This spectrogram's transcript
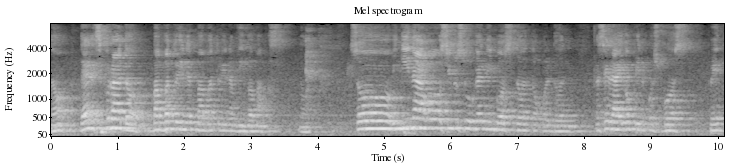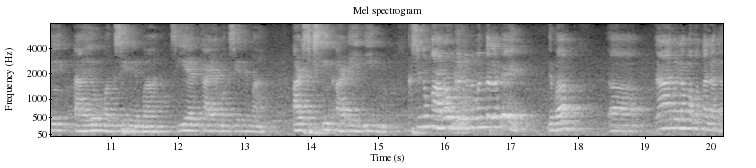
No? Dahil sigurado, babatuin at babatuin ng Viva Max. No? So, hindi na ako sinusugan ni boss doon tungkol doon. Kasi lagi kong pinupush, boss, pwede tayong mag-cinema. Si Ian kaya mag-cinema. R16, R18. Kasi nung araw, gano'n naman talaga eh. Ba? Uh, naano lang ako talaga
